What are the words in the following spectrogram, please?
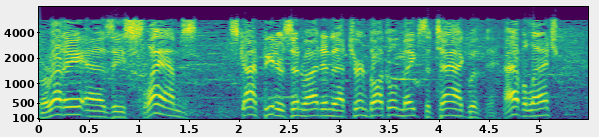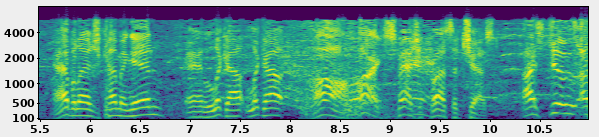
Moretti as he slams Scott Peterson right into that turnbuckle, makes the tag with Avalanche. Avalanche coming in, and look out, look out. Oh, hard smash across the chest. I still, I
